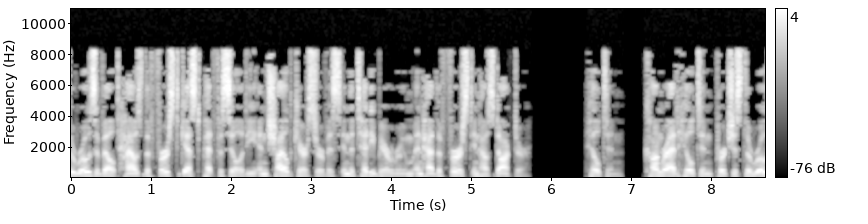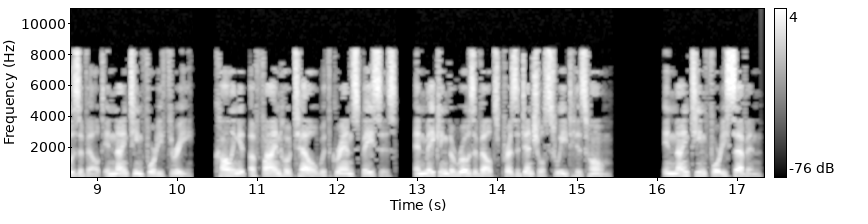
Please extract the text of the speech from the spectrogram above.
The Roosevelt housed the first guest pet facility and childcare service in the Teddy Bear Room and had the first in house doctor. Hilton. Conrad Hilton purchased the Roosevelt in 1943, calling it a fine hotel with grand spaces, and making the Roosevelt's presidential suite his home. In 1947,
